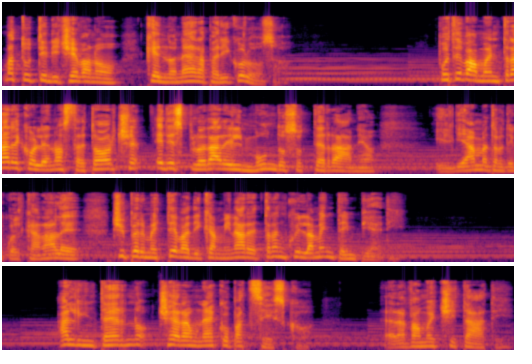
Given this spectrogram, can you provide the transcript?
ma tutti dicevano che non era pericoloso. Potevamo entrare con le nostre torce ed esplorare il mondo sotterraneo. Il diametro di quel canale ci permetteva di camminare tranquillamente in piedi. All'interno c'era un eco pazzesco. Eravamo eccitati.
